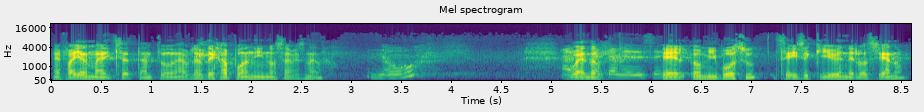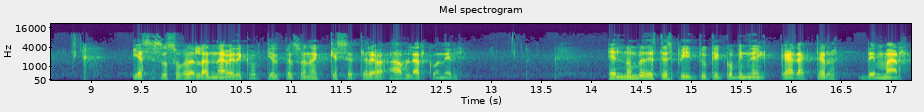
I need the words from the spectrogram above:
Me fallas, Maritza, tanto hablas de Japón y no sabes nada. no. A Bueno, el Omibosu se dice que vive en el océano y hace zozobrar la nave de cualquier persona que se atreva a hablar con él. El nombre de este espíritu que combina el carácter de mar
